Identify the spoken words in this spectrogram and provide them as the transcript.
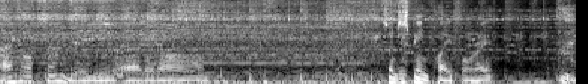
I hope someday you have it all. So just being playful, right?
